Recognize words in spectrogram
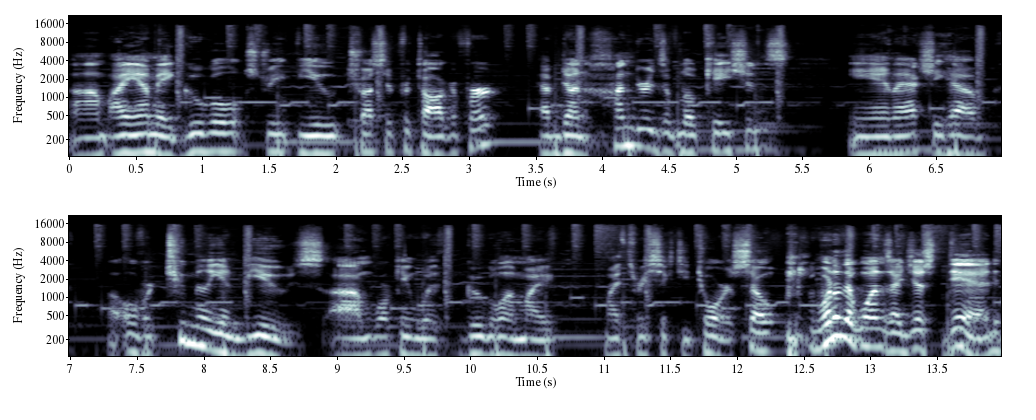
Um, I am a Google Street View trusted photographer. I've done hundreds of locations, and I actually have uh, over 2 million views um, working with Google on my, my 360 tours. So one of the ones I just did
